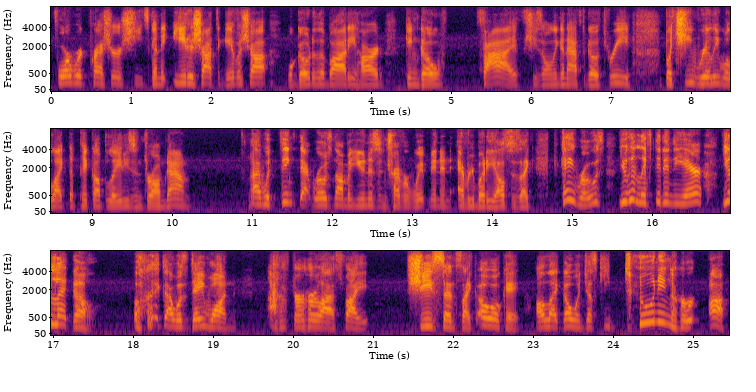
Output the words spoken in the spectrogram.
forward pressure. She's going to eat a shot to give a shot. Will go to the body hard. Can go five. She's only going to have to go three, but she really will like to pick up ladies and throw them down. I would think that Rose Namajunas and Trevor Wittman and everybody else is like, "Hey, Rose, you get lifted in the air, you let go." Like that was day one after her last fight. She's since like, "Oh, okay, I'll let go and just keep tuning her up."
